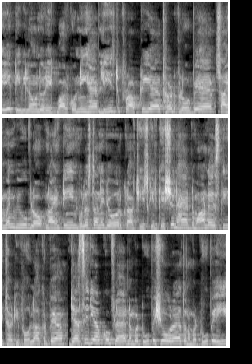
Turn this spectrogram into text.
एक टीवी लॉन्ज और एक बालकोनी है। लीज्ड प्रॉपर्टी है थर्ड फ्लोर पे है। साइमन व्यू ब्लॉक 19 गुलस्तान ज़ोर कराची इसकी लोकेशन है। डिमांड है इसकी 34 लाख रुपया। जैसे जी आपको फ्लैट नंबर टू पे शो हो रहा है तो नंबर टू पे ही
